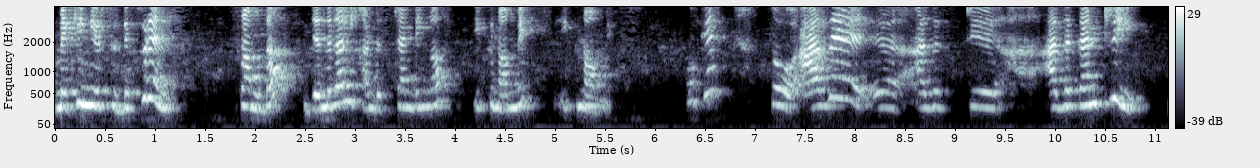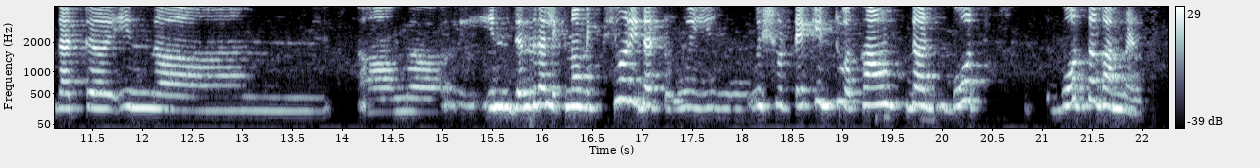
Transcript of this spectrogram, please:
making its difference from the general understanding of economic economics. Okay? So as a as a as a country that uh, in um, um, uh, in general economic theory that we we should take into account that both both the governments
